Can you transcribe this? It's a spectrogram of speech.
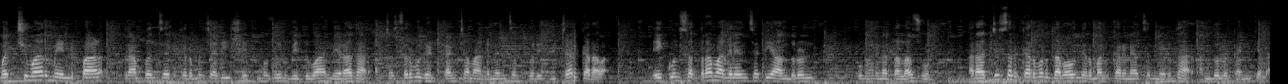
मच्छीमार मेंढपाळ ग्रामपंचायत कर्मचारी शेतमजूर विधवा निराधार अशा सर्व घटकांच्या मागण्यांचा त्वरित विचार करावा. एकूण सतरा मागण्यांसाठी आंदोलन उभारण्यात आलं असून राज्य सरकारवर दबाव निर्माण करण्याचा निर्धार आंदोलकांनी केला.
